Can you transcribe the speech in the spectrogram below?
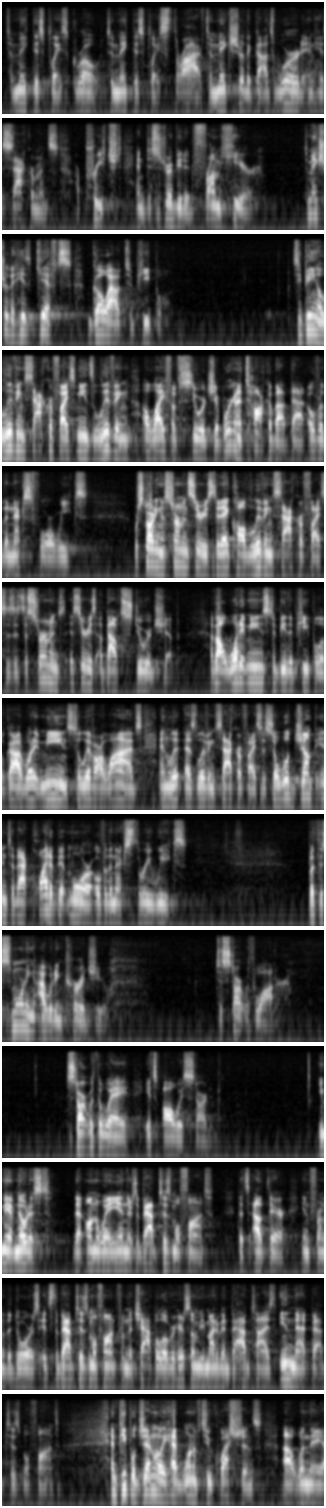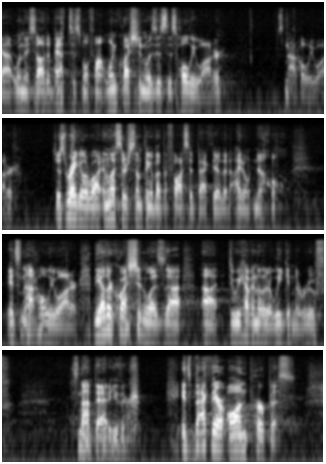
to make this place grow, to make this place thrive, to make sure that God's word and his sacraments are preached and distributed from here, to make sure that his gifts go out to people. See, being a living sacrifice means living a life of stewardship. We're going to talk about that over the next four weeks. We're starting a sermon series today called Living Sacrifices. It's a sermon a series about stewardship about what it means to be the people of God, what it means to live our lives and li- as living sacrifices. So we'll jump into that quite a bit more over the next three weeks. But this morning, I would encourage you to start with water. Start with the way it's always started. You may have noticed that on the way in, there's a baptismal font that's out there in front of the doors. It's the baptismal font from the chapel over here. Some of you might have been baptized in that baptismal font. And people generally had one of two questions uh, when, they, uh, when they saw the baptismal font. One question was Is this holy water? It's not holy water, just regular water, unless there's something about the faucet back there that I don't know. It's not holy water. The other question was uh, uh, Do we have another leak in the roof? It's not that either. It's back there on purpose.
